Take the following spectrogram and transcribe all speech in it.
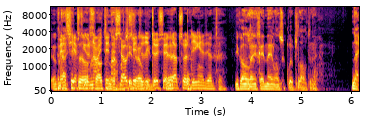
En daar zitten wel grote namen, zo zitten er ertussen en Ja. dat soort dingen. Dat, eh, Je kan alleen geen Nederlandse clubs loten. Nee.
